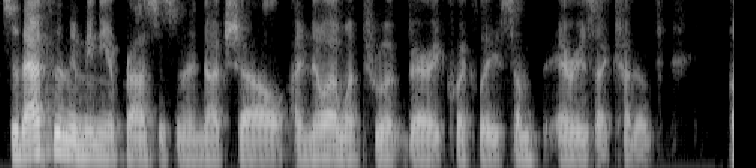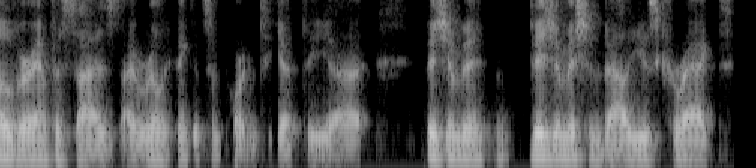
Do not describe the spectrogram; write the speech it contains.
so that's the numenia process in a nutshell. I know i went through it very quickly. Some areas i kind of overemphasized. I really think it's important to get the uh, vision vision mission values correct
